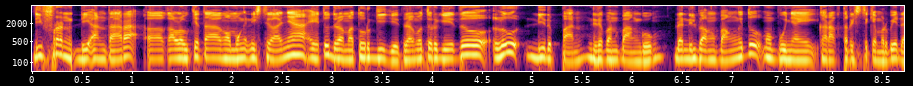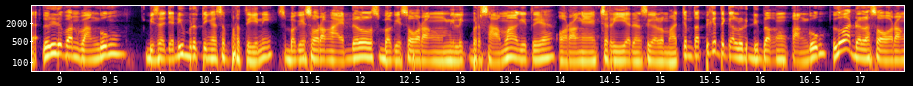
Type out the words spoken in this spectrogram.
different di antara eh, kalau kita ngomongin istilahnya yaitu dramaturgi gitu. Dramaturgi itu lu di depan, di depan panggung dan di belakang panggung itu mempunyai karakteristik yang berbeda. Lu di depan panggung bisa jadi bertingkah seperti ini sebagai seorang idol, sebagai seorang milik bersama gitu ya, orang yang ceria dan segala macam. Tapi ketika lu di belakang panggung, lu adalah seorang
